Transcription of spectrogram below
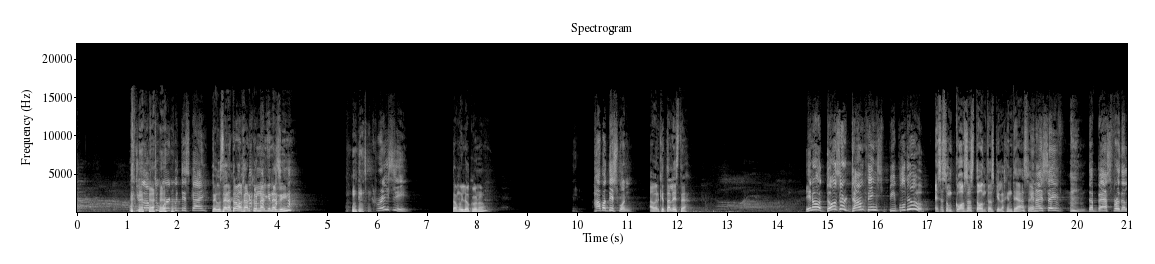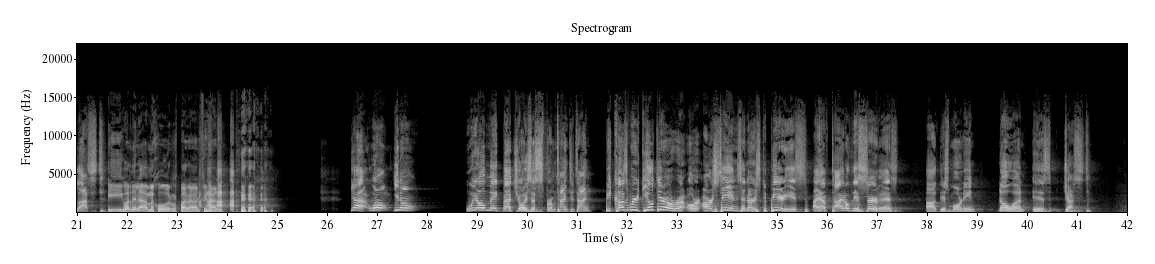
Would you love to work with this guy? ¿Te gustaría trabajar con alguien así? It's crazy. Está muy loco, ¿no? How about this one? A ver, ¿qué tal esta? You know, those are dumb things people do. Esas son cosas tontas que la gente hace. And I save the best for the last. Y guardé la mejor para el final. Yeah, well, you know, we all make bad choices from time to time. Because we're guilty or, or our sins and our stupidities, I have titled this service uh, this morning, No One is Just.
